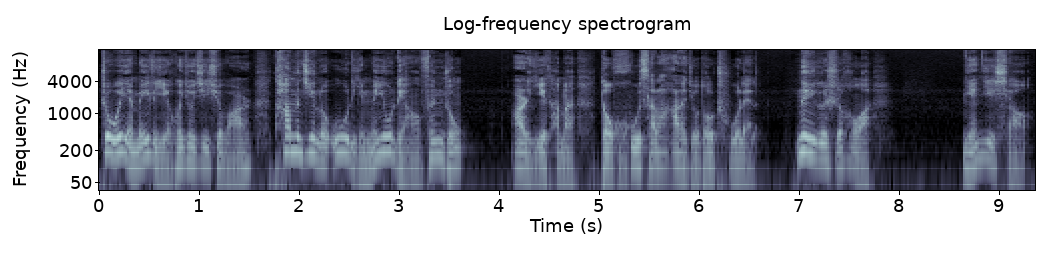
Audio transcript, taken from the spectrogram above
这我也没理会，就继续玩。他们进了屋里没有两分钟。二姨他们都呼呲啦的就都出来了。那个时候啊，年纪小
